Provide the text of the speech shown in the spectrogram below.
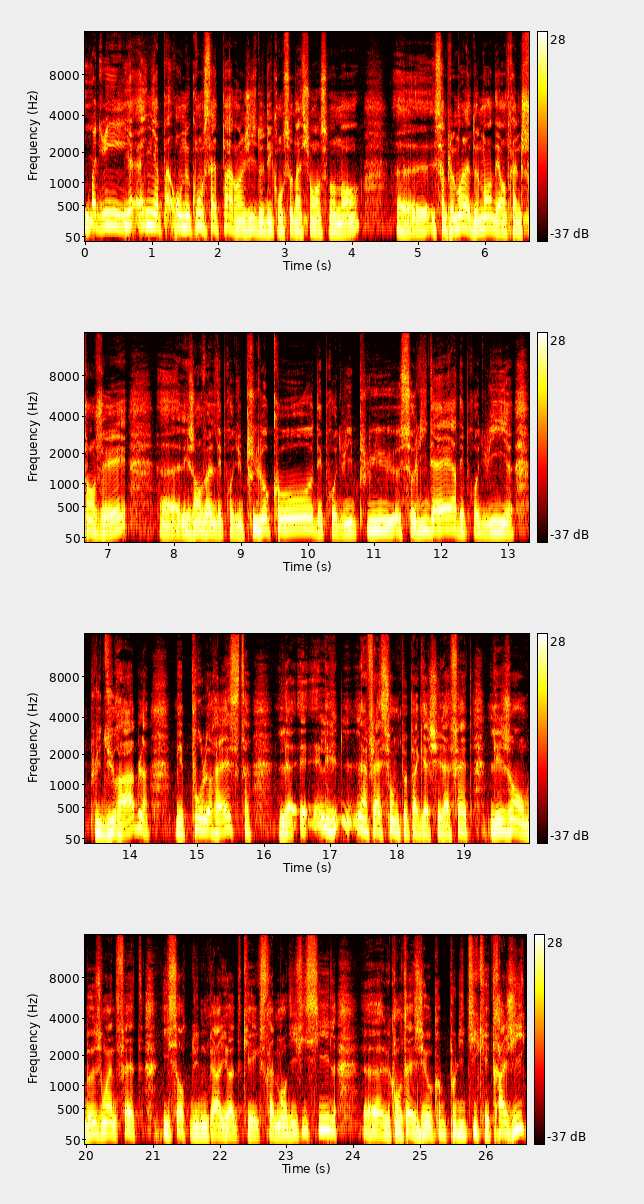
il n'y a, pas, on ne constate pas un registre de déconsommation en ce moment. Euh, simplement, la demande est en train de changer. Euh, les gens veulent des produits plus locaux, des produits plus solidaires, des produits euh, plus durables. Mais pour le reste, l'inflation ne peut pas gâcher la fête. Les gens ont besoin de fêtes. Ils sortent d'une période qui est extrêmement difficile. Euh, le contexte géopolitique est tragique.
